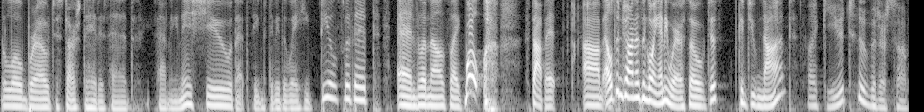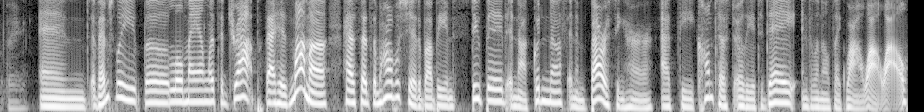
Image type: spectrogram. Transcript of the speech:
the little bro just starts to hit his head. He's having an issue. That seems to be the way he deals with it. And Villanelle's like, "Whoa, stop it. Um, Elton John isn't going anywhere. So just could you not?" like YouTube it or something. And eventually, the little man lets it drop that his mama has said some horrible shit about being stupid and not good enough and embarrassing her at the contest earlier today. And Villanelle's like, wow, wow, wow.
